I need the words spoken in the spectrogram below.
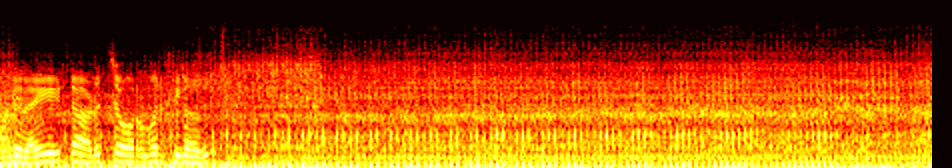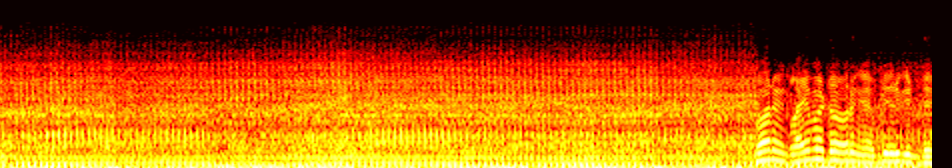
வண்டி லைட்டாக அடித்த வர மாதிரி ஃபீல் ஆகுது. பாருங்க கிளைமேட் பாருங்க எப்படி இருக்குன்ட்டு.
